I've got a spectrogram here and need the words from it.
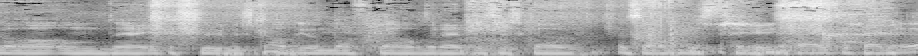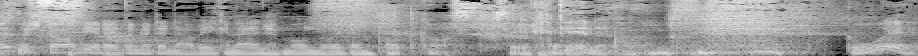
und äh, in das schöne Stadion darf gehen, aber äh, das ist, glaube ich, ein anderes Schön Thema. heiß Über das Stadion reden wir dann auch irgendwann mal noch in dem Podcast. Sicher. Genau. Gut,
